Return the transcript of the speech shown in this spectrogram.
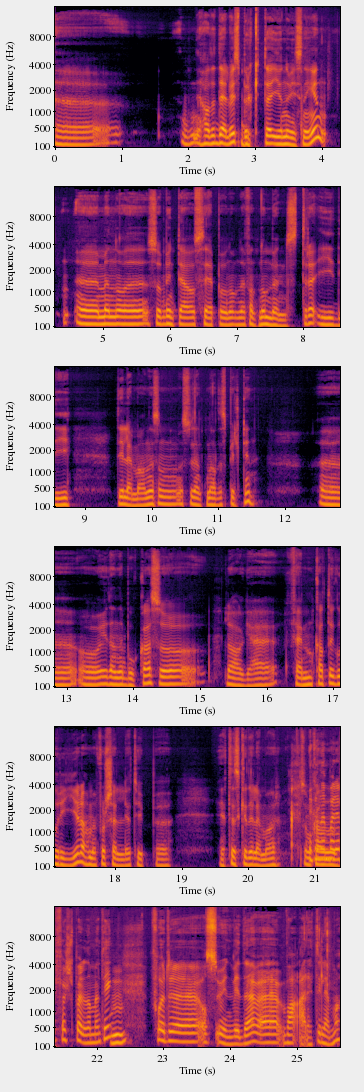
eh, jeg hadde delvis brukt det i undervisningen, eh, men så begynte jeg å se på om det fant noen mønstre i de dilemmaene som studentene hadde spilt inn. Eh, og i denne boka så lager jeg fem kategorier da, med forskjellige typer etiske dilemmaer. Som Jeg kan jeg bare først spørre deg om en ting? Mm. For uh, oss uinnvidde, eh, hva er et dilemma?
